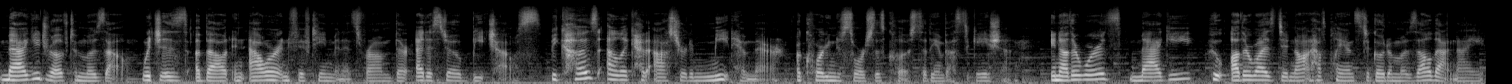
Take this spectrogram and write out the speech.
Maggie drove to Moselle, which is about an hour and 15 minutes from their Edisto beach house, because Alec had asked her to meet him there, according to sources close to the investigation. In other words, Maggie, who otherwise did not have plans to go to Moselle that night,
